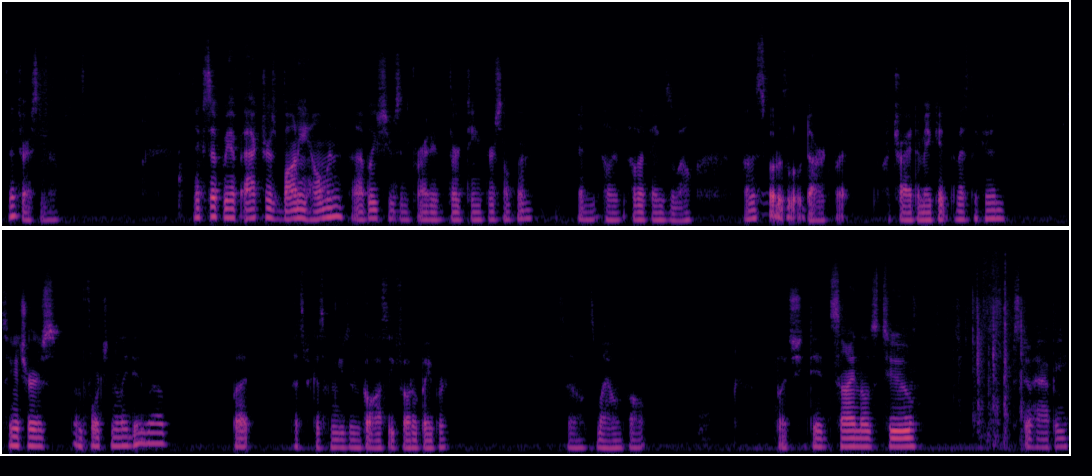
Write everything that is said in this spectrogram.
It's interesting though. Next up we have actress Bonnie Hellman. I believe she was in Friday the thirteenth or something. And other other things as well. Uh, this photo's a little dark, but I tried to make it the best I could. Signatures unfortunately did rub but that's because I'm using glossy photo paper. So it's my own fault. But she did sign those two. Still happy.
